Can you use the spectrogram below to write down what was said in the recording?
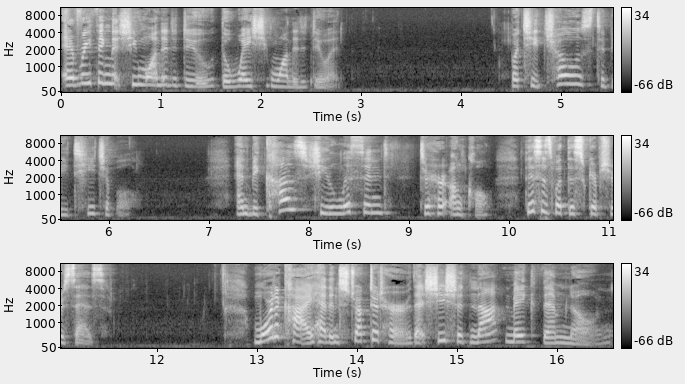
everything that she wanted to do the way she wanted to do it but she chose to be teachable. And because she listened to her uncle, this is what the scripture says Mordecai had instructed her that she should not make them known.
